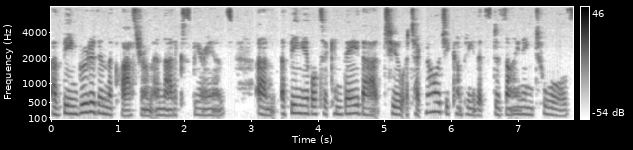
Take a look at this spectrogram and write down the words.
of being rooted in the classroom and that experience, um, of being able to convey that to a technology company that's designing tools,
